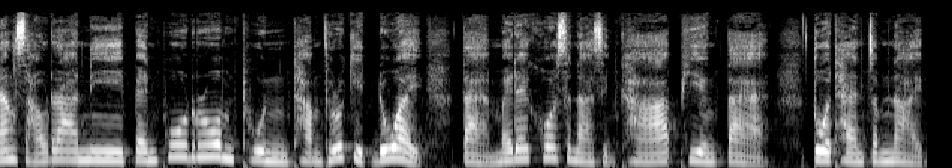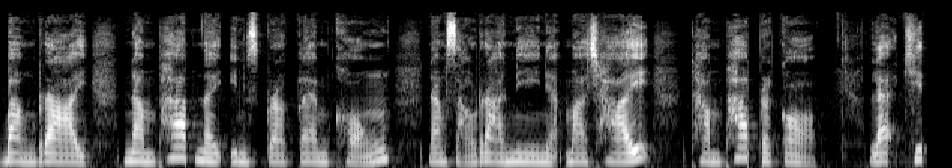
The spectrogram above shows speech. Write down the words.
นางสาวราณีเป็นผู้ร่วมทุนทำธุรกิจด้วย แต่ไม่ได้โฆษณาสินค้าเพียงแต่ตัวแทนจำหน่ายบางรายนำภาพในอินสตาแกรมของนางสาวราณีเนี่ยมาใช้ทำภาพประกอบ และคิด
